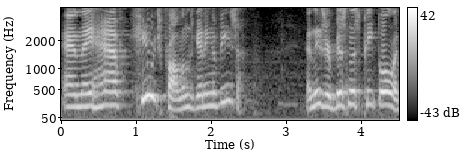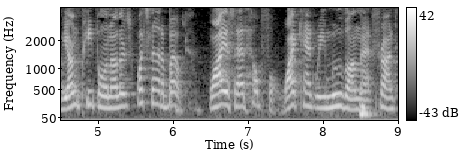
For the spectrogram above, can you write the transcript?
and they have huge problems getting a visa. And these are business people and young people and others. What's that about? Why is that helpful? Why can't we move on that front?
